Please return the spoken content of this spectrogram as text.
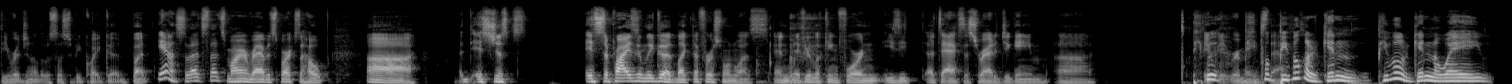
the original that was supposed to be quite good, but yeah. So that's that's Mario and Rabbid Sparks of Hope. Uh, it's just it's surprisingly good, like the first one was. And if you're looking for an easy uh, to access strategy game, uh, People, it remains people, that. people are getting people are getting away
